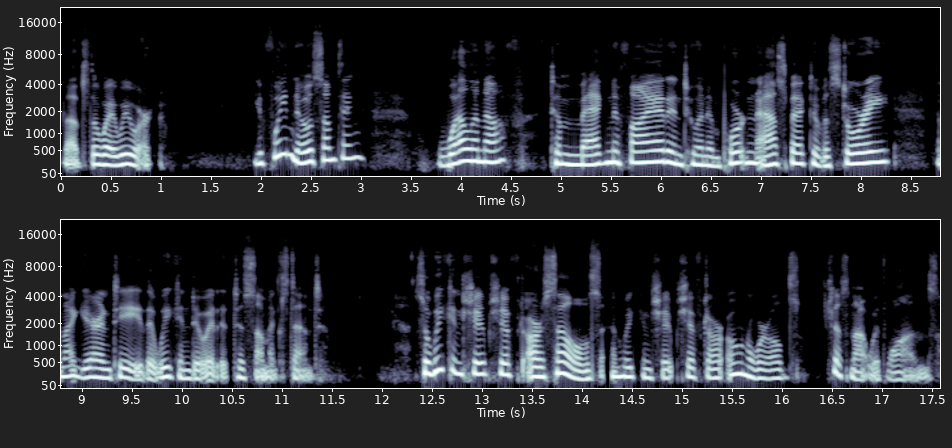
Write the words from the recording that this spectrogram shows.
That's the way we work. If we know something, well enough to magnify it into an important aspect of a story, then I guarantee that we can do it to some extent. So we can shapeshift ourselves and we can shapeshift our own worlds, just not with wands.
